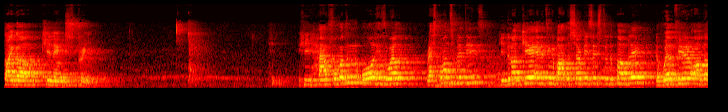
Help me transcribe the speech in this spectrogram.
tiger killing spree. He, he had forgotten all his royal responsibilities. He did not care anything about the services to the public. The welfare of the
